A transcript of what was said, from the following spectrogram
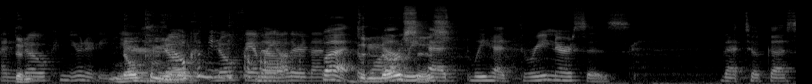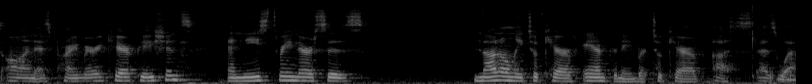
and the- no community. no community. No, No family No. other than But The one. nurses- we had we had three nurses that took us on as primary care patients, and these three nurses not only took care of Anthony but took care of us as well.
